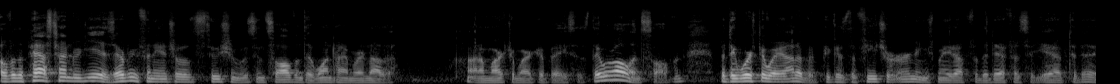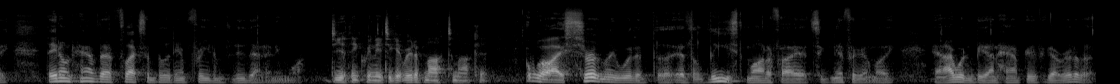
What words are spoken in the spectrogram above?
over the past hundred years, every financial institution was insolvent at one time or another on a mark to market basis. They were all insolvent, but they worked their way out of it because the future earnings made up for the deficit you have today. They don't have that flexibility and freedom to do that anymore. Do you think we need to get rid of mark to market? Well, I certainly would at the, at the least modify it significantly, and I wouldn't be unhappy if you got rid of it.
